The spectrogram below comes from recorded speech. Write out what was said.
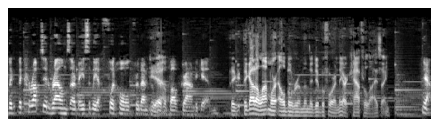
the, the corrupted realms are basically a foothold for them to Yeah. live above ground again. They, they got a lot more elbow room than they did before, and they are capitalizing. Yeah.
